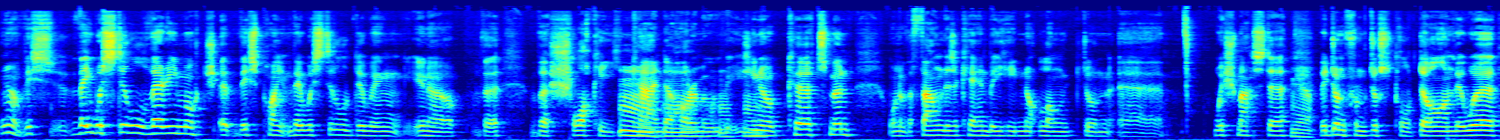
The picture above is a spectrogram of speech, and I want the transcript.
you know, this they were still very much at this point. They were still doing, you know, the the schlocky Mm, kind of mm, horror mm, movies. mm. You know, Kurtzman, one of the founders of KNB, he'd not long done uh, Wishmaster. Yeah. They'd done From Dusk Till Dawn. They were.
